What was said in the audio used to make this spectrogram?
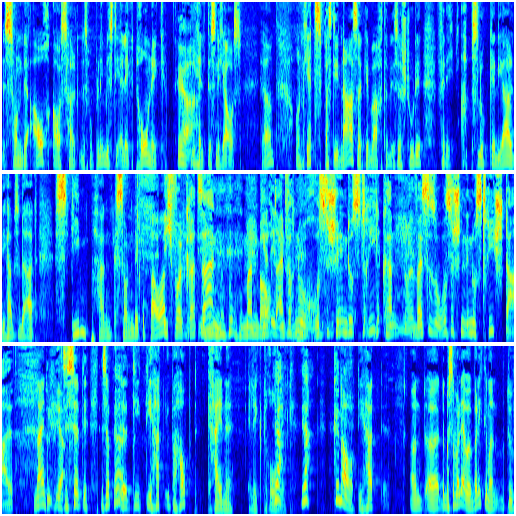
Sonde auch aushalten. Das Problem ist die Elektronik. Ja. Die hält das nicht aus. Ja. Und jetzt, was die NASA gemacht hat, ist eine Studie, finde ich absolut genial. Die haben so eine Art Steampunk-Sonde gebaut. ich wollte gerade sagen, man braucht einfach nur russische Industrie, kann, weißt du, so russischen Industriestahl. Nein, ja. deshalb, deshalb Ja. äh, die, die hat überhaupt keine ja, Elektronik. ja, genau. Die hat und äh, du musst mal, aber überleg dir mal, du,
